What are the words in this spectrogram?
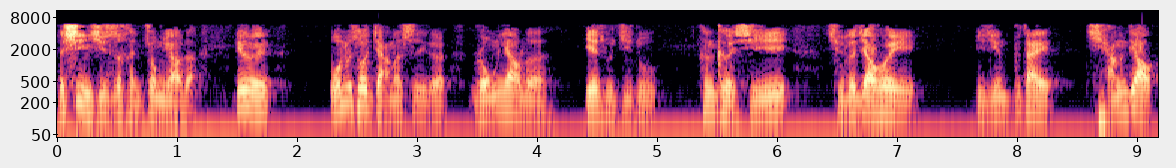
的信息是很重要的，因为我们所讲的是一个荣耀的耶稣基督。很可惜，许多教会已经不再强调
